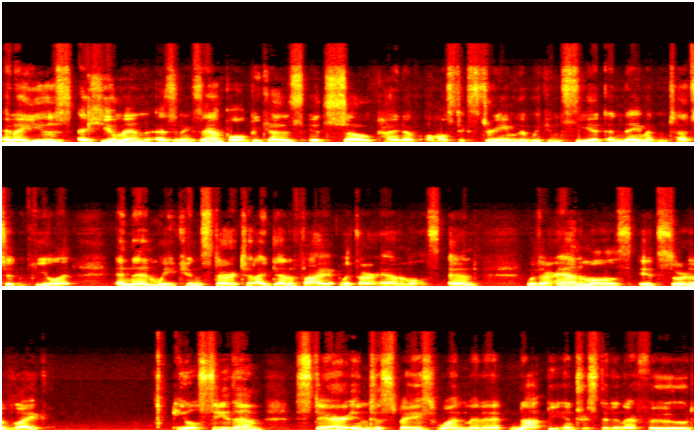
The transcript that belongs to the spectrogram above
and I use a human as an example because it's so kind of almost extreme that we can see it and name it and touch it and feel it. And then we can start to identify it with our animals. And with our animals, it's sort of like you'll see them stare into space one minute, not be interested in their food,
